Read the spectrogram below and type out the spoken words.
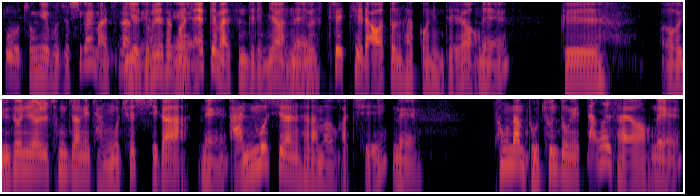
또 정리해 보죠. 시간이 많지는 않네요. 예, 두 번째 사건 예. 짧게 말씀드리면 네. 이건 스트레이트에 나왔던 사건인데요. 네. 그 어, 윤석열 총장의 장모 최 씨가 네. 안모 씨라는 사람하고 같이 네. 성남 도촌동에 땅을 사요. 네.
